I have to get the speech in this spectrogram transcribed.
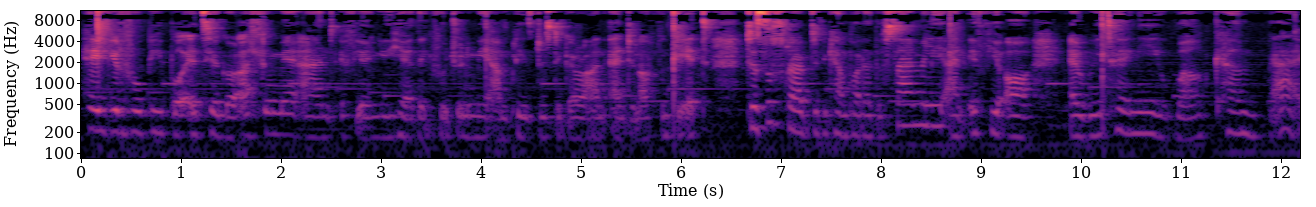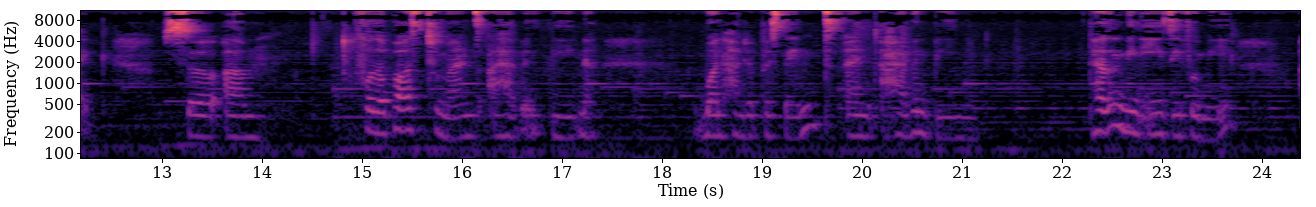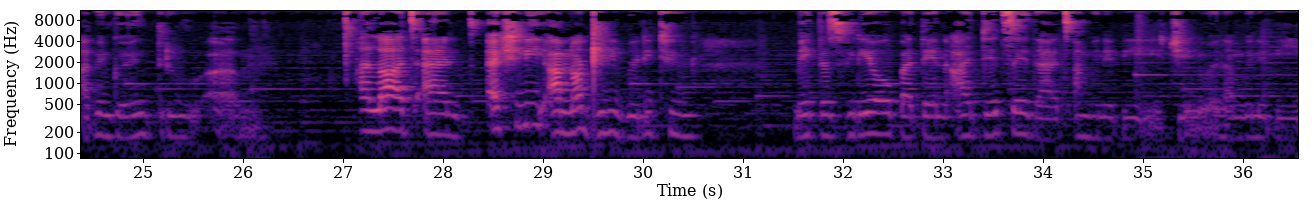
Hey beautiful people, it's your girl Ahlume and if you're new here, thank you for joining me and please do stick around and do not forget to subscribe to become part of the family and if you are a returnee, welcome back. So um for the past two months I haven't been 100% and I haven't been it hasn't been easy for me. I've been going through um a lot and actually i'm not really ready to make this video but then i did say that i'm gonna be genuine i'm gonna be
